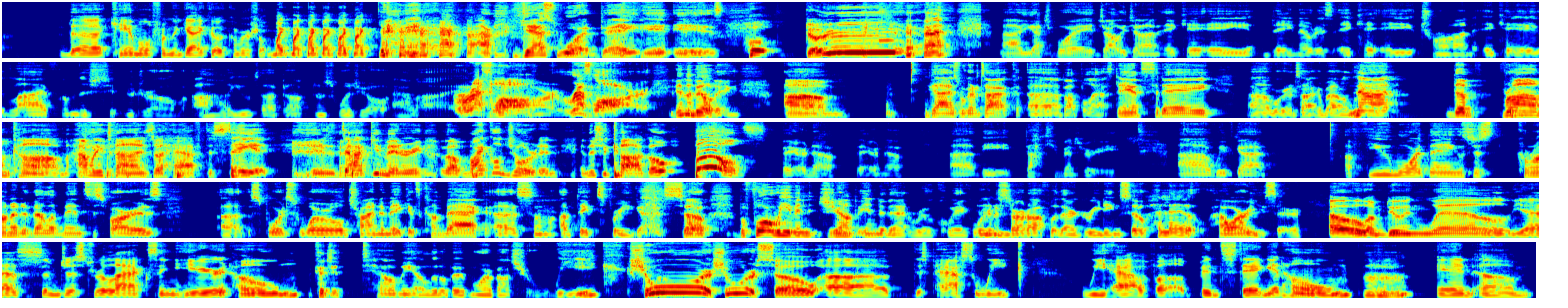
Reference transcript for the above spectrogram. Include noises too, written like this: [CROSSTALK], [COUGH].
the camel from the Geico commercial. Mike, Mike, Mike, Mike, Mike, Mike. [LAUGHS] Guess what day it is? Hump day. [LAUGHS] uh, you got your boy Jolly John, aka Day Notice, aka Tron, aka live from the Hypnodrome. Ah, you thought darkness was your ally. Wrestler. Wrestler in the building. Um, guys, we're going to talk uh, about the Last Dance today. Uh, we're going to talk about a Not the rom com. How many times do I have to say it? It is a documentary about Michael Jordan and the Chicago Fair enough. Fair enough. Uh, the [LAUGHS] documentary. Uh, we've got a few more things, just Corona developments as far as uh, the sports world trying to make its comeback. Uh, some updates for you guys. So before we even jump into that, real quick, we're going Mhm. to start off with our greetings. So hello, how are you, sir? Oh, I'm doing well. Yes, I'm just relaxing here at home. Could you tell me a little bit more about your week? Sure, sure. So, uh, this past week, we have uh, been staying at home, Mm-hmm. and um,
